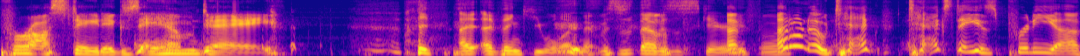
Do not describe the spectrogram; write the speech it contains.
prostate exam day. I, I, I think you won. That was that was a scary I. I don't know. Tax tax day is pretty uh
